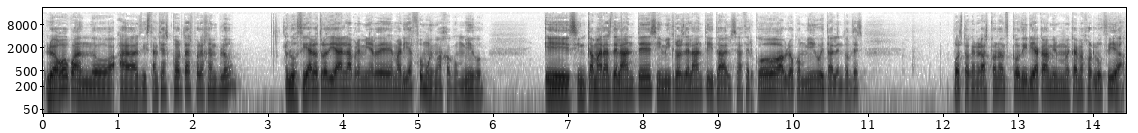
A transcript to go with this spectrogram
luego cuando a las distancias cortas, por ejemplo, Lucía el otro día en la premier de María fue muy maja conmigo. Y sin cámaras delante, sin micros delante y tal. Se acercó, habló conmigo y tal. Entonces, puesto que no las conozco, diría que ahora mismo me cae mejor Lucía.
